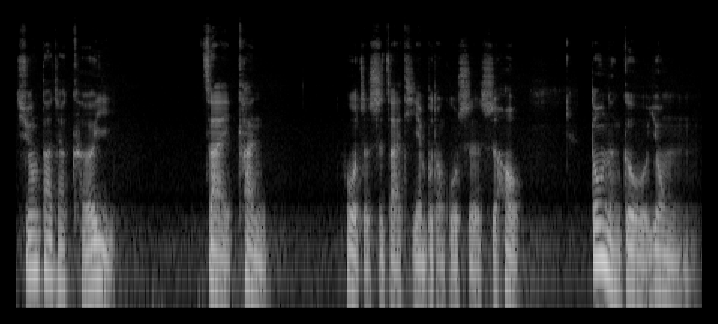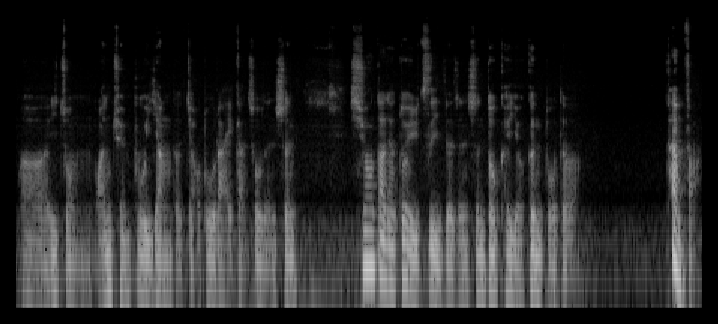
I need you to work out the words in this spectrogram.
希望大家可以在看或者是在体验不同故事的时候，都能够用呃一种完全不一样的角度来感受人生。希望大家对于自己的人生都可以有更多的看法。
